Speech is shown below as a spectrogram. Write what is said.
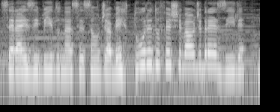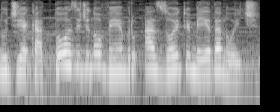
será exibido na sessão de abertura do Festival de Brasília no dia 14 de novembro, às 8h30 da noite.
